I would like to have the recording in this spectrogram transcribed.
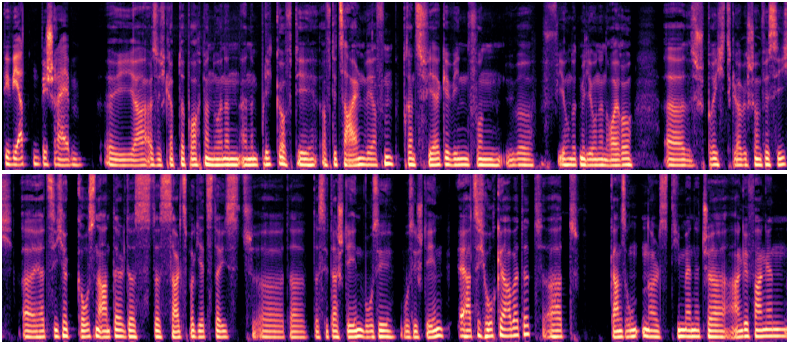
bewerten, beschreiben? Äh, ja, also ich glaube, da braucht man nur einen, einen Blick auf die, auf die Zahlen werfen. Transfergewinn von über 400 Millionen Euro das spricht, glaube ich, schon für sich. Äh, er hat sicher großen Anteil, dass, dass Salzburg jetzt da ist, äh, da, dass sie da stehen, wo sie, wo sie stehen. Er hat sich hochgearbeitet, er hat ganz unten als Teammanager angefangen,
